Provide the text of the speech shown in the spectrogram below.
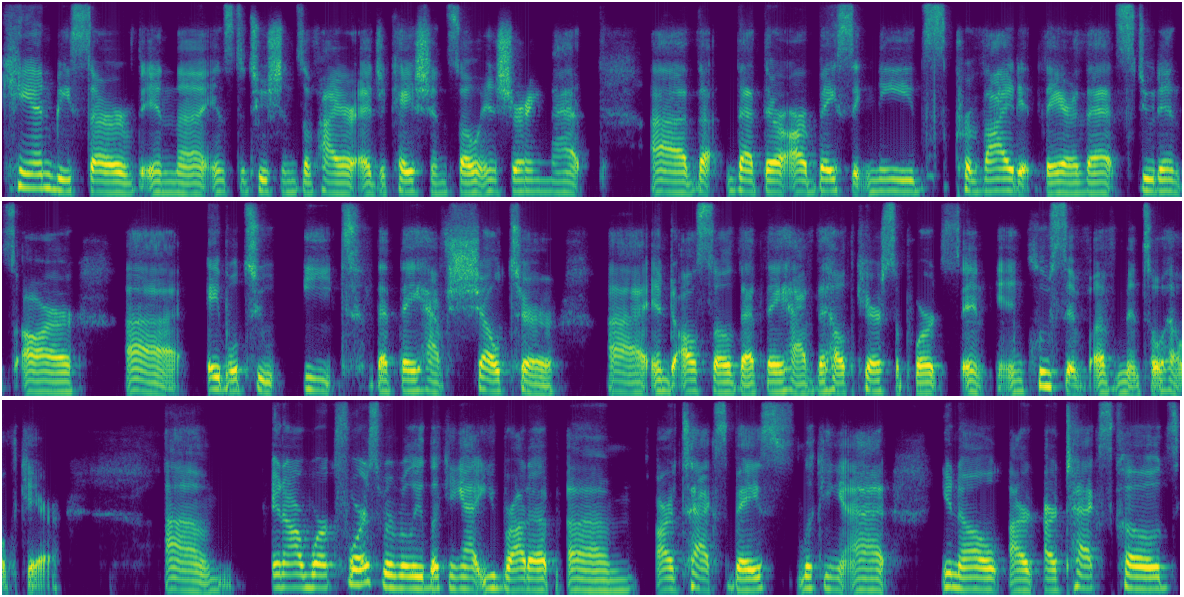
can be served in the institutions of higher education. So ensuring that uh, that, that there are basic needs provided there, that students are uh, able to eat, that they have shelter, uh, and also that they have the healthcare supports in, inclusive of mental health care. Um, in our workforce, we're really looking at, you brought up um, our tax base, looking at, you know, our, our tax codes,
